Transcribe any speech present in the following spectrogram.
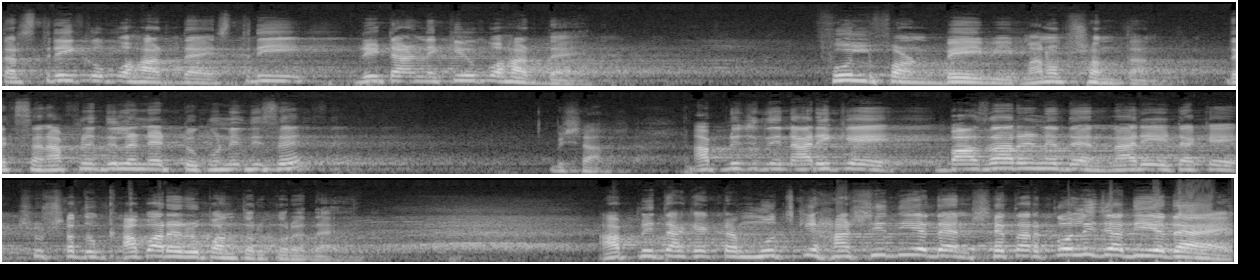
তার স্ত্রীকে উপহার দেয়, স্ত্রী রিটার্নে কি উপহার দেয়? ফুল ফর্ম, বেবি, মানব সন্তান। দেখছেন, আপনি দিলেন একটুকুনি দিছে? বিশাল। আপনি যদি নারীকে বাজার এনে দেন, নারী এটাকে সুস্বাদু খাবারে রূপান্তর করে দেয়। আপনি তাকে একটা মুচকি হাসি দিয়ে দেন, সে তার কলিজা দিয়ে দেয়।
